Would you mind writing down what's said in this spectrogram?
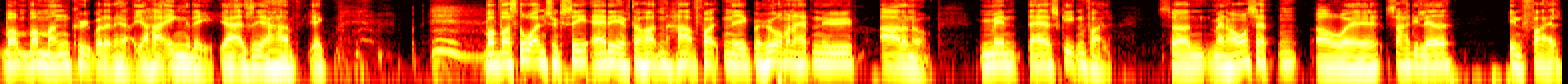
hvor, hvor mange køber den her. Jeg har ingen idé. Jeg, altså, jeg har... Jeg, hvor, hvor stor en succes er det efterhånden? Har folk den ikke? Behøver man at have den nye? I don't know. Men der er sket en fejl. Så man har oversat den, og øh, så har de lavet en fejl,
